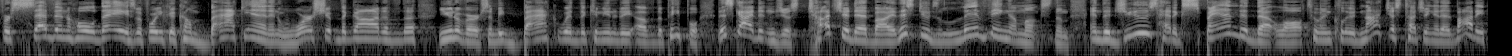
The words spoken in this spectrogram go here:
for seven whole days before you could come back in and worship the God of the universe and be back with the community of the people. This guy didn't just touch a dead body, this dude's living amongst them. And the Jews had expanded that law to include not just touching a dead body,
